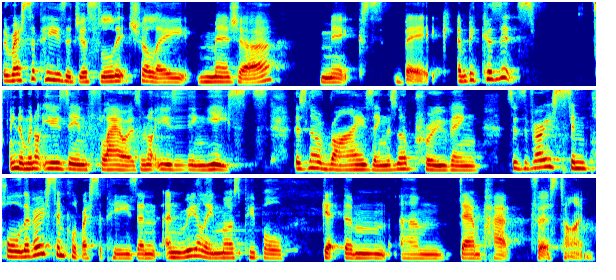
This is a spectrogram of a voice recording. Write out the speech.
The recipes are just literally measure, mix, bake. And because it's you know, we're not using flours, we're not using yeasts. There's no rising, there's no proving. So it's a very simple, they're very simple recipes, and and really most people get them um, down pat first time.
